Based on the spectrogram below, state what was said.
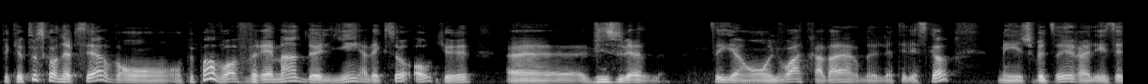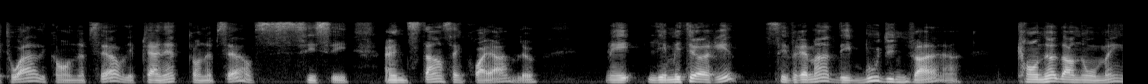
fait que tout ce qu'on observe, on ne peut pas avoir vraiment de lien avec ça autre que euh, visuel. sais, on le voit à travers le télescope, mais je veux dire, les étoiles qu'on observe, les planètes qu'on observe, c'est à une distance incroyable. Mais les météorites, c'est vraiment des bouts d'univers qu'on a dans nos mains.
